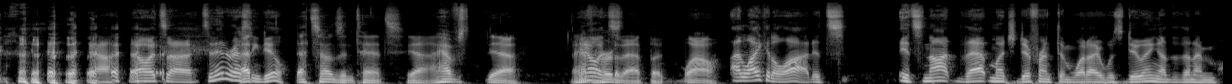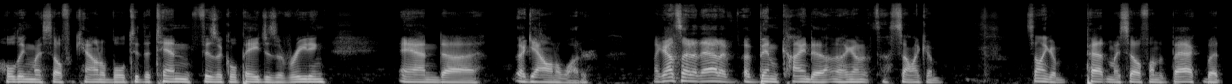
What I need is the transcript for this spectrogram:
yeah, no, it's uh, it's an interesting deal. That sounds intense. Yeah, I have. Yeah, I You have know, heard of that, but wow. I like it a lot. It's it's not that much different than what I was doing, other than I'm holding myself accountable to the ten physical pages of reading and uh, a gallon of water. Like outside of that, I've I've been kind of I don't sound like I'm sound like I'm patting myself on the back, but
